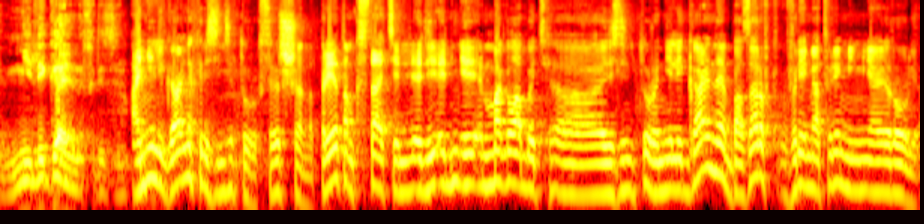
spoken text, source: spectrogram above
нелегальных резидентурах. О нелегальных резидентурах, совершенно. При этом, кстати, могла быть э, резидентура нелегальная, Базаров время от времени меняли роли.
